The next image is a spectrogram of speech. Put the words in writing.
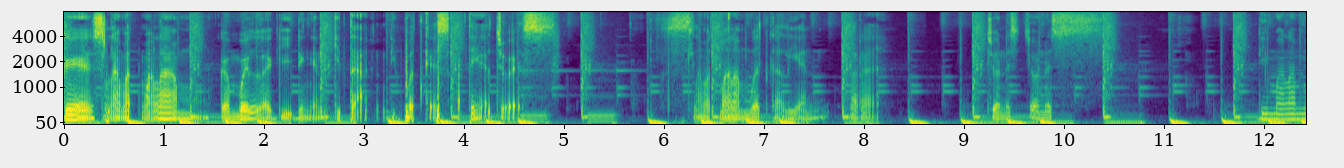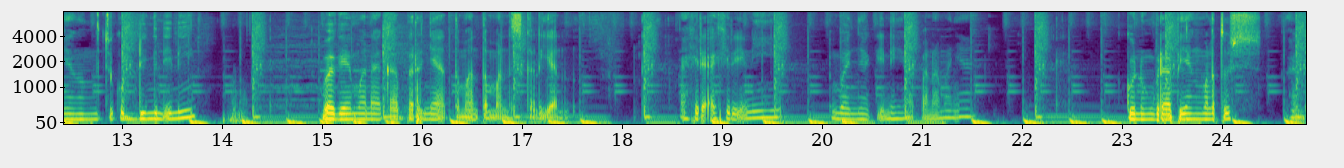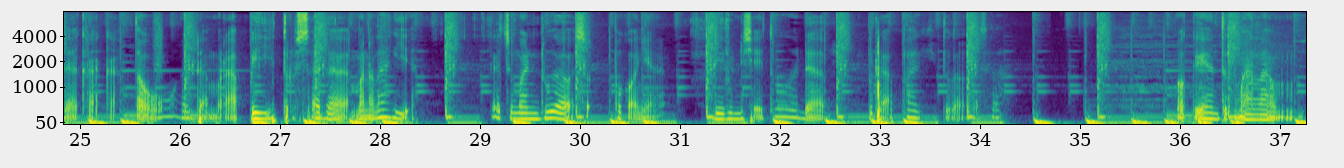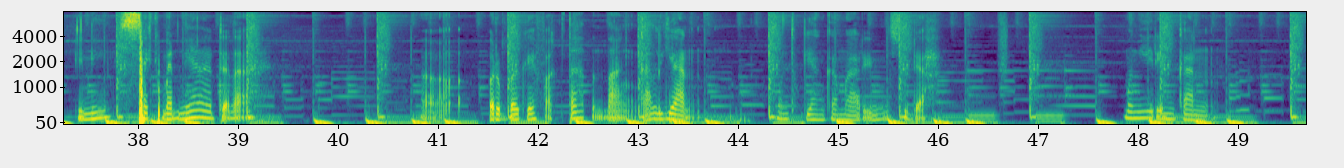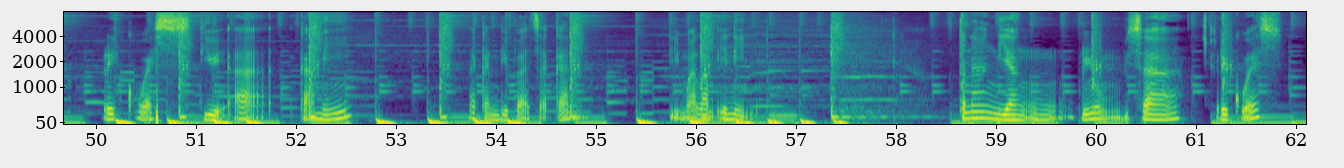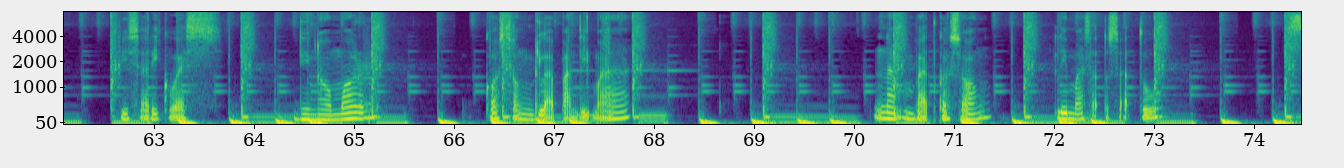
Oke, selamat malam. Kembali lagi dengan kita di podcast ATH Joes. Selamat malam buat kalian para Jones Jones. Di malam yang cukup dingin ini, bagaimana kabarnya teman-teman sekalian? Akhir-akhir ini banyak ini apa namanya? Gunung berapi yang meletus. Ada Krakatau, ada Merapi, terus ada mana lagi ya? Gak cuma dua pokoknya di Indonesia itu ada berapa gitu kalau nggak salah. Oke untuk malam ini segmennya adalah uh, berbagai fakta tentang kalian. Untuk yang kemarin sudah mengirimkan request di WA kami akan dibacakan di malam ini tenang yang belum bisa request bisa request di nomor 085 640 511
